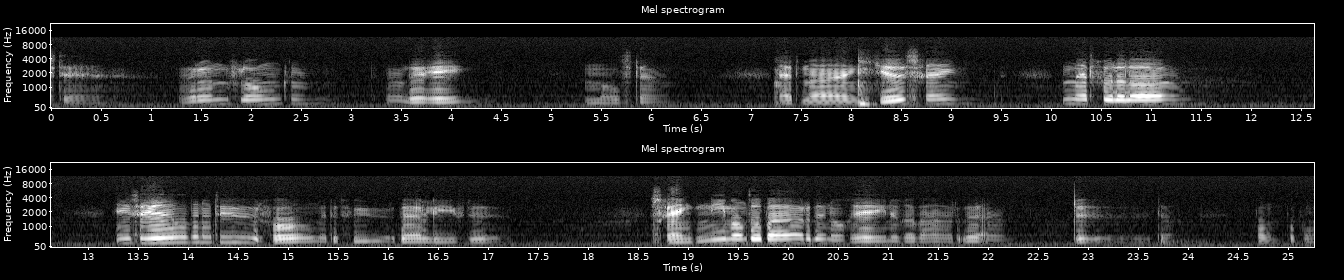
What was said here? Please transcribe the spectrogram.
sterren flonkend aan de hemel staan, het maantje schijnt met gulle lach, is heel de natuur vol met het vuur der liefde. Schenkt niemand op aarde nog enige waarde aan de dag. Pom, pom, pom.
